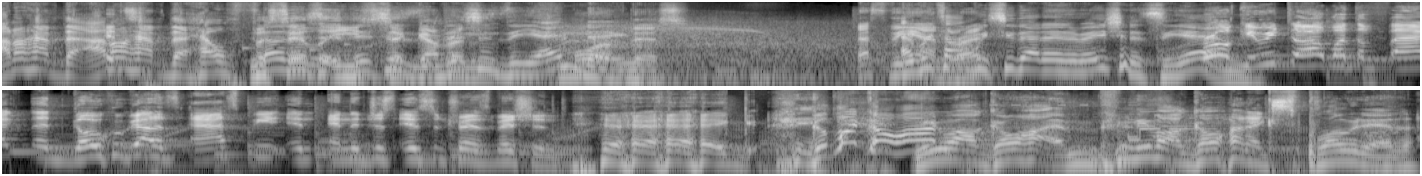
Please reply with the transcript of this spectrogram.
I don't have the I don't have the health No, this is- facilities this to is- govern this is the more of ending. this. That's the Every end, time right? we see that animation, it's the end. Bro, can we talk about the fact that Goku got his ass beat and, and then just instant transmission? Good luck, Gohan. Meanwhile, Gohan, meanwhile, Gohan exploded.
